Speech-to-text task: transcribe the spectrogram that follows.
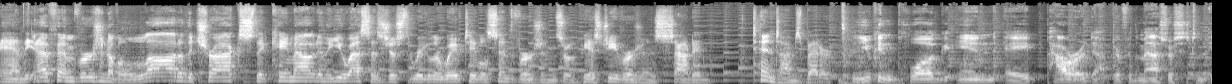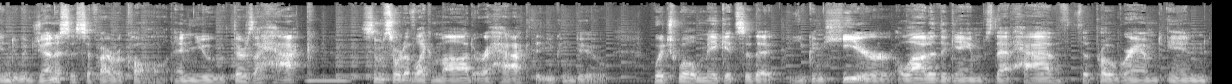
And the FM version of a lot of the tracks that came out in the US as just the regular wavetable synth versions or the PSG versions sounded 10 times better. You can plug in a power adapter for the Master System into a Genesis, if I recall, and you there's a hack, some sort of like mod or a hack that you can do, which will make it so that you can hear a lot of the games that have the programmed in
